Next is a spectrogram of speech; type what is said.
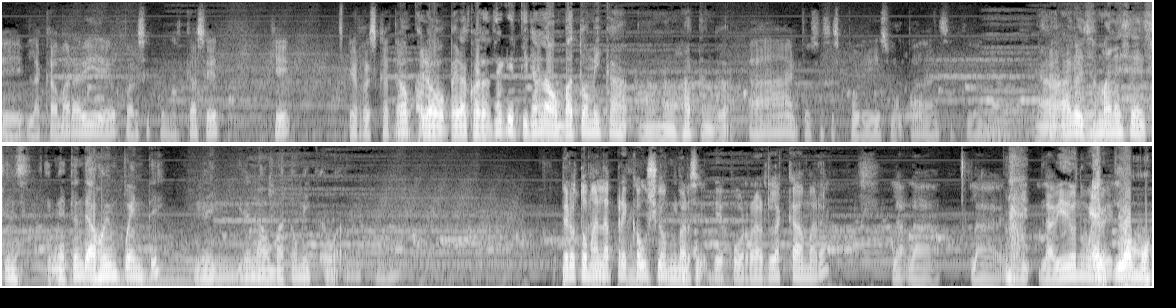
eh, la cámara de video, parce, con el cassette que es rescatado. no pero pero acuérdate que tiran la bomba atómica a Manhattan weón. Ah, entonces es por eso, tiran- Claro, esos manes se, se- se meten debajo de un puente y ahí Mm. tiran la bomba atómica. Ujú. Pero toman la precaución, parce, de forrar la cámara, la, la, la, la Video 9, El plomo.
